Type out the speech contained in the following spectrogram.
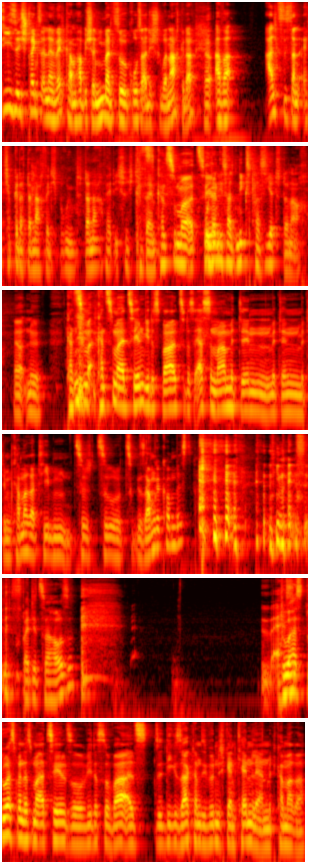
diese strengste an der Welt kam, habe ich ja niemals so großartig drüber nachgedacht. Ja. Aber als es dann, ich habe gedacht, danach werde ich berühmt, danach werde ich richtig Fan. Kannst du mal Und dann erzählen? ist halt nichts passiert danach. Ja, nö. Kannst du, mal, kannst du mal erzählen, wie das war, als du das erste Mal mit, den, mit, den, mit dem Kamerateam zu, zu, zu zusammengekommen bist? Wie meinst du das? Bei dir zu Hause? Was? Du hast, du hast mir das mal erzählt, so wie das so war, als die gesagt haben, sie würden dich gern kennenlernen mit Kamera.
